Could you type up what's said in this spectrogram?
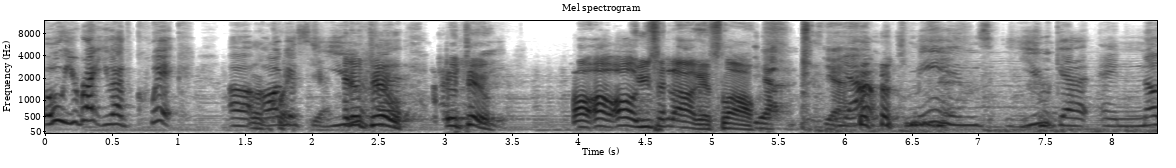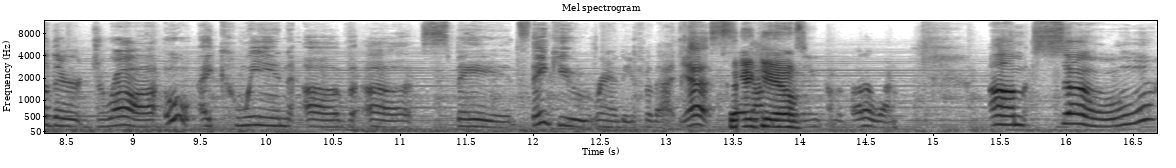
Oh, you're right. You have quick. Uh, Or quick, August, yeah. you I do too. have I do too. three. Oh, oh, oh! You said August law. Yeah, yeah. Yeah, which means you get another draw. Oh, a queen of uh, spades. Thank you, Randy, for that. Yes. Thank that you. means You have a better one. Um, so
